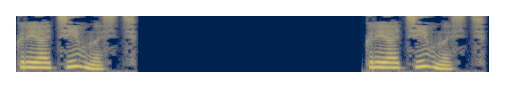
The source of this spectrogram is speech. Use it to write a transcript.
Креативность. Креативность.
